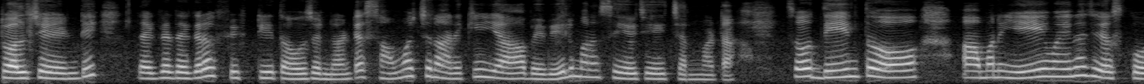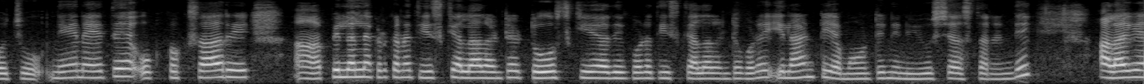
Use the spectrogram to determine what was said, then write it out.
ట్వెల్వ్ చేయండి. దగ్గర దగ్గర 50,000 అంటే సంవత్సరానికి యాభై వేలు మనం సేవ్ చేయొచ్చు అనమాట సో, దీంతో మనం ఏమైనా చేసుకోవచ్చు. నేనైతే ఒక్కొక్కసారి పిల్లల్ని ఎక్కడికైనా తీసుకెళ్ళాలంటే టూర్స్‌కి అది కూడా తీసుకెళ్ళాలంటే కూడా ఇలాంటి అమౌంట్ నేను యూజ్ చేస్తానండి. అలాగే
